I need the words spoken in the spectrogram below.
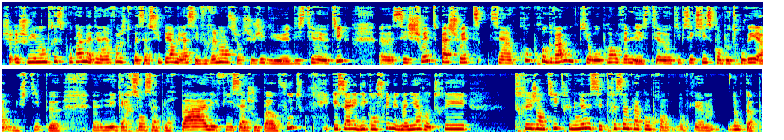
je, lui ai montré ce programme la dernière fois, je trouvais ça super mais là c'est vraiment sur le sujet des stéréotypes. Euh, c'est chouette, pas chouette. C'est un court programme qui reprend en fait les stéréotypes sexistes qu'on peut trouver, hein, du type les garçons ça pleure pas, les filles ça joue pas au foot. Et ça les déconstruit mais de manière très très gentille, très mignonne et c'est très simple à comprendre. Donc, donc top.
